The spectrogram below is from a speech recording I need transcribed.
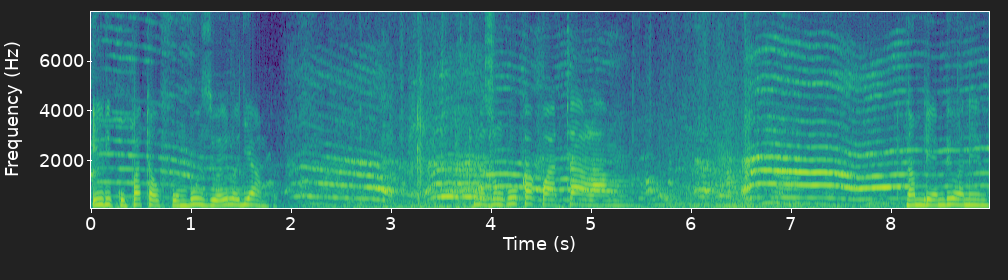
ili kupata ufumbuzi wa hilo jambo? Tumezunguka kwa wataalamu, Na mliambiwa nini?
